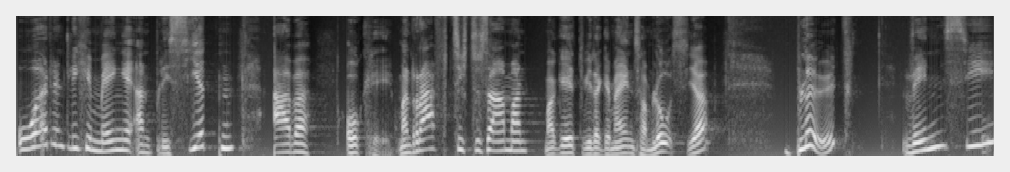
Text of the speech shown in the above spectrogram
ordentliche Menge an Blessierten, aber okay, man rafft sich zusammen, man geht wieder gemeinsam los. Ja. Blöd, wenn sie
